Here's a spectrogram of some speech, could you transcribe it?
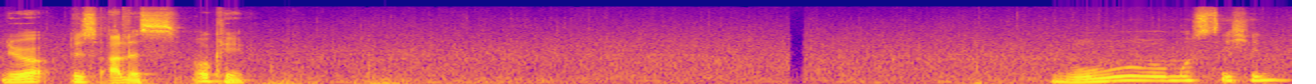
Ja, ist alles. Okay. Wo musste ich hin?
